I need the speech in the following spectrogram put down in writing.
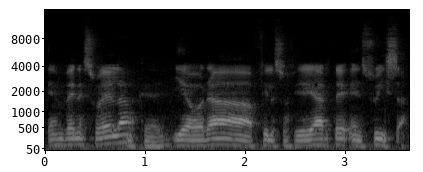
en Venezuela Ok. y ahora filosofía y arte en Suiza.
